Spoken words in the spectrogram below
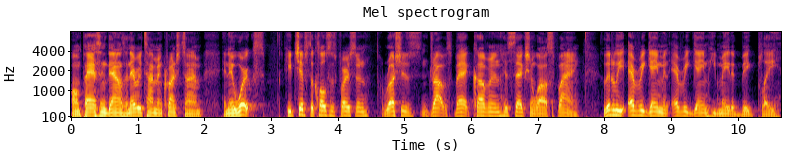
on passing downs and every time in crunch time, and it works. He chips the closest person, rushes and drops back, covering his section while spying. Literally every game and every game he made a big play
